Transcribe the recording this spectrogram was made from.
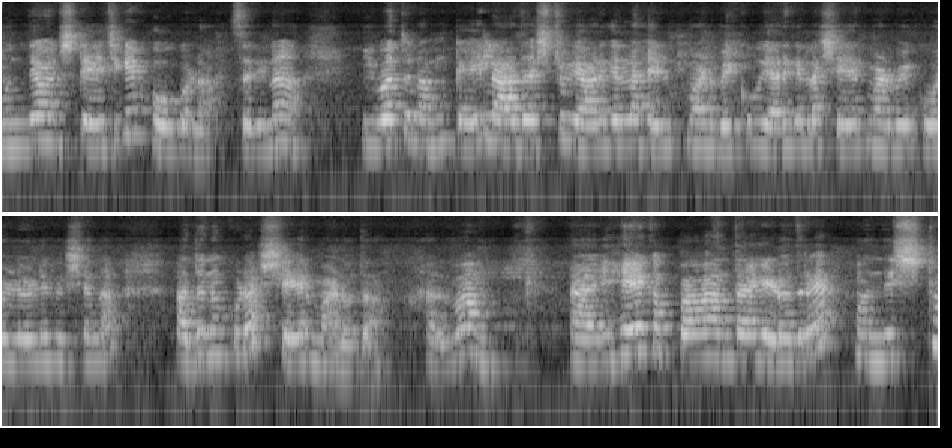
ಮುಂದೆ ಒಂದು ಸ್ಟೇಜ್ಗೆ ಹೋಗೋಣ. ಸರಿನಾ? ಇವತ್ತು ನಮ್ಮ ಕೈಲಾದಷ್ಟು ಯಾರಿಗೆಲ್ಲ ಹೆಲ್ಪ್ ಮಾಡಬೇಕು, ಯಾರಿಗೆಲ್ಲ ಶೇರ್ ಮಾಡಬೇಕು ಒಳ್ಳೊಳ್ಳೆ ವಿಷಯನ, ಅದನ್ನು ಕೂಡ ಶೇರ್ ಮಾಡೋದಾ? ಅಲ್ವಾ? ಹೇಗಪ್ಪ ಅಂತ ಹೇಳಿದ್ರೆ ಒಂದಿಷ್ಟು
